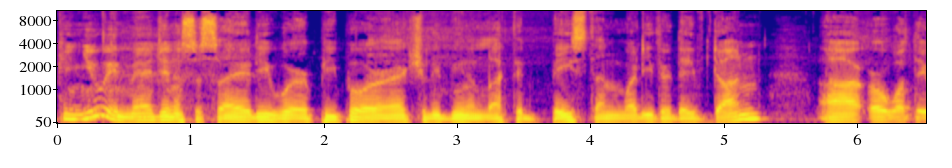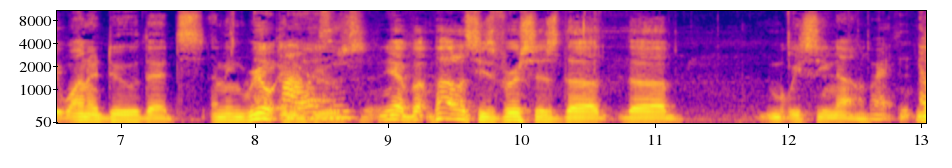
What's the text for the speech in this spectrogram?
Can you imagine a society where people are actually being elected based on what either they've done uh, or what they want to do? That's, I mean, real like interviews. Yeah, but policies versus the the what we see now. Right. You,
